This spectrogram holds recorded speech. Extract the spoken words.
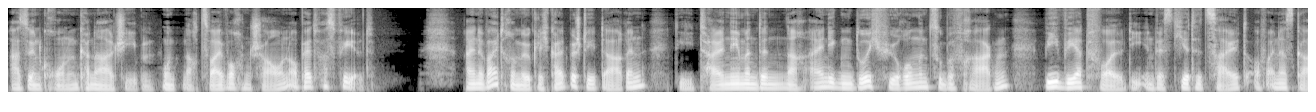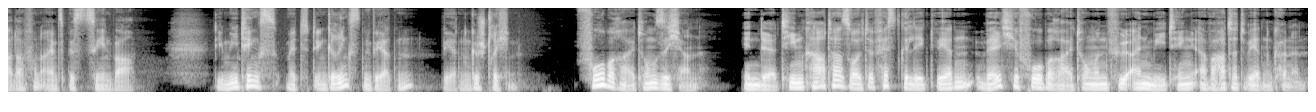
asynchronen Kanal schieben und nach zwei Wochen schauen, ob etwas fehlt. Eine weitere Möglichkeit besteht darin, die Teilnehmenden nach einigen Durchführungen zu befragen, wie wertvoll die investierte Zeit auf einer Skala von 1 bis 10 war. Die Meetings mit den geringsten Werten werden gestrichen. Vorbereitung sichern. In der Teamcharta sollte festgelegt werden, welche Vorbereitungen für ein Meeting erwartet werden können.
